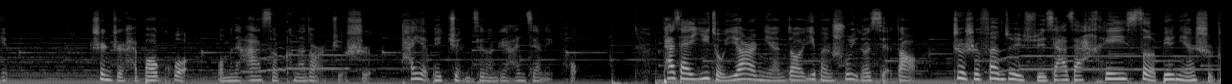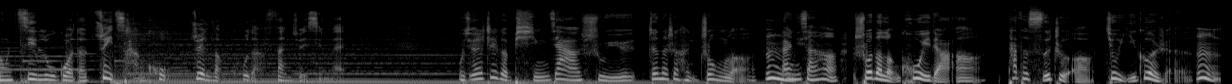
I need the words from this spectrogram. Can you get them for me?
谜，甚至还包括我们的阿瑟·柯南道尔爵士，他也被卷进了这个案件里头。他在一九一二年的一本书里头写道。这是犯罪学家在黑色编年史中记录过的最残酷、最冷酷的犯罪行为。我觉得这个评价属于真的是很重了。嗯，但是你想想，说的冷酷一点啊，他的死者就一个人。嗯，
